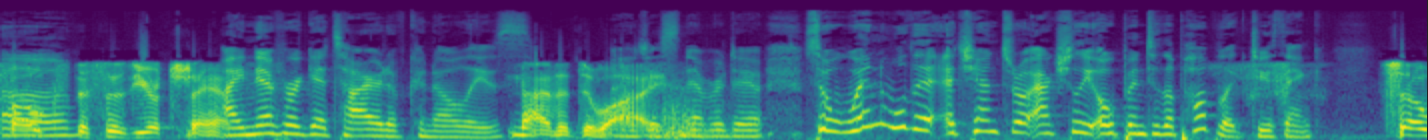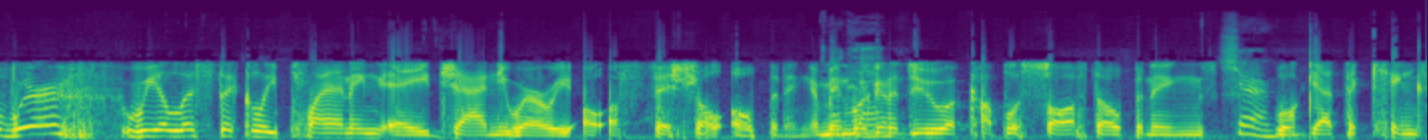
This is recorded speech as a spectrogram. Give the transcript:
folks, this is your chance. I never get tired of cannolis. Neither do I. I just never do. So when will the Centro actually open to the public? Do you think? So we're realistically planning a January official opening. I mean, we're going to do a couple of soft openings. Sure. We'll get the kinks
